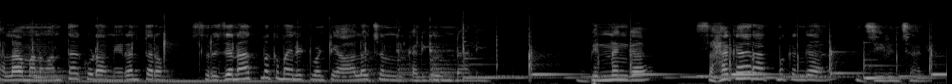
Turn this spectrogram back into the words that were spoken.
అలా మనమంతా కూడా నిరంతరం సృజనాత్మకమైనటువంటి ఆలోచనలను కలిగి ఉండాలి. భిన్నంగా సహకారాత్మకంగా జీవించాలి.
